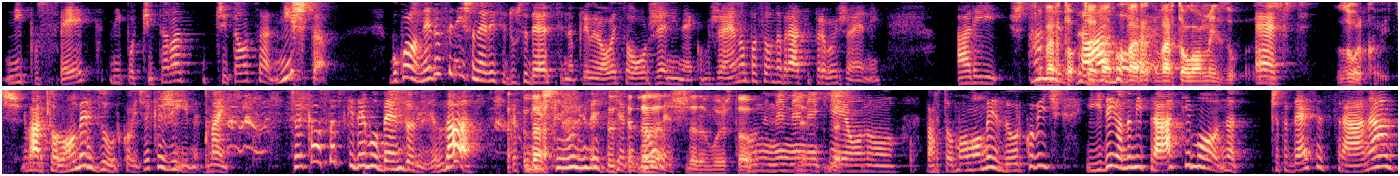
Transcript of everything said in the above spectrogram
ni po svet, ni po čitalac, čitalaca, ništa. Bukvalno, ne da se ništa ne desi, tu se desi, na primjer, ovaj se oženi nekom ženom, pa se onda vrati prvoj ženi. Ali šta me Varto, to je? Var, Var, Vartolomej Zu, Eto. Zurković. Vartolomer Zurković, neka kaži ime, majke. To je kao srpski demo bendovi, jel da? Kad su da. išli oni neki, razumeš? Da, da, da, budeš to. Oni ne, ne, neki, da. ono, Bartolome Zurković ide i onda mi pratimo na 40 strana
